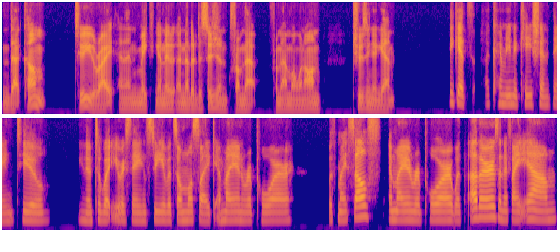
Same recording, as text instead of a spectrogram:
that come to you, right? And then making an, another decision from that from that moment on, choosing again. I think it's a communication thing too. You know, to what you were saying, Steve. It's almost like, am I in rapport with myself? Am I in rapport with others? And if I am,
